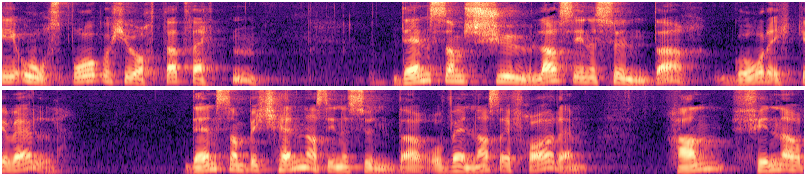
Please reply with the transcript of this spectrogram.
i ordspråket 28, 13 den som skjuler sine synder, går det ikke vel. Den som bekjenner sine synder og vender seg fra dem, han finner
